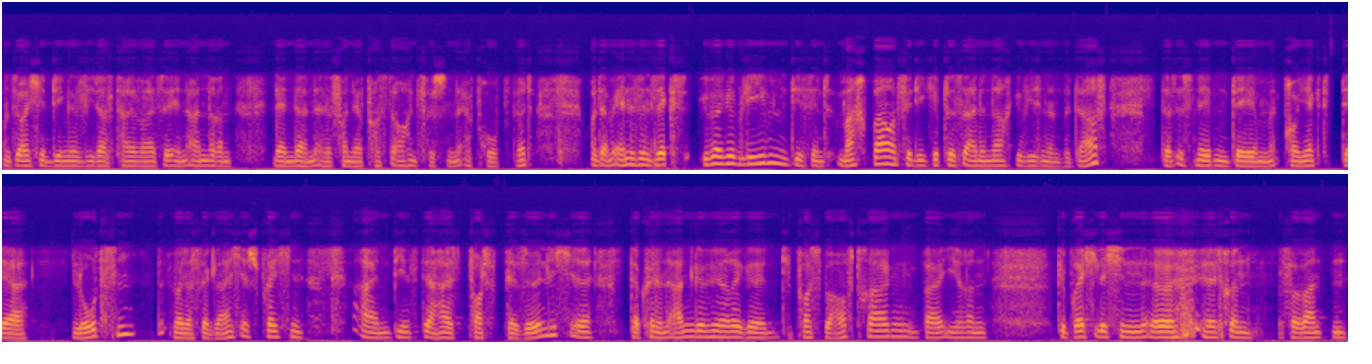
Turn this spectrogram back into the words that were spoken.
und solche Dinge, wie das teilweise in anderen Ländern äh, von der Post auch inzwischen erprobt wird. Und am Ende sind sechs übergeblieben, die sind machbar und für die gibt es einen nachgewiesenen Bedarf. Das ist neben dem Projekt der Lotsen, über das wir gleich sprechen, ein Dienst, der heißt Post persönlich. Äh, da können Angehörige die Post beauftragen, bei ihren gebrechlichen äh, älteren Verwandten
